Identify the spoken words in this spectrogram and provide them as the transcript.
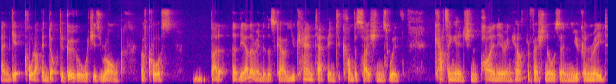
and get caught up in Dr. Google, which is wrong of course. But at the other end of the scale, you can tap into conversations with cutting edge and pioneering health professionals, and you can read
